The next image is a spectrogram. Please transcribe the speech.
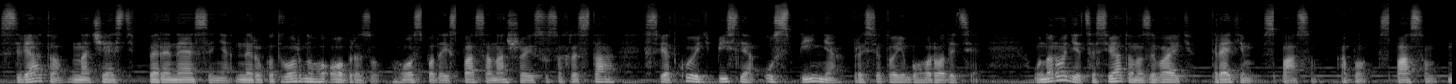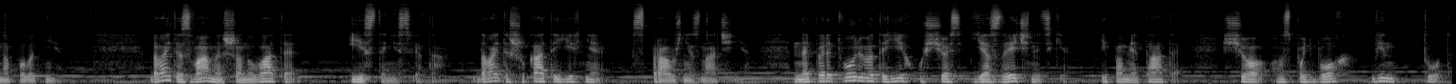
Свято на честь перенесення нерукотворного образу Господа і Спаса нашого Ісуса Христа святкують після успіння Пресвятої Богородиці. У народі це свято називають третім Спасом або Спасом на полотні. Давайте з вами шанувати істинні свята. Давайте шукати їхнє справжнє значення, не перетворювати їх у щось язичницьке і пам'ятати, що Господь Бог Він тут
